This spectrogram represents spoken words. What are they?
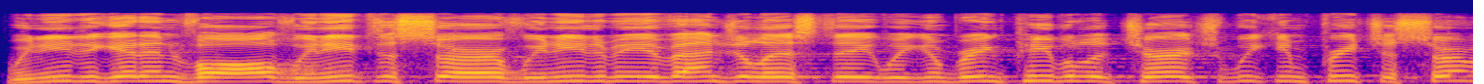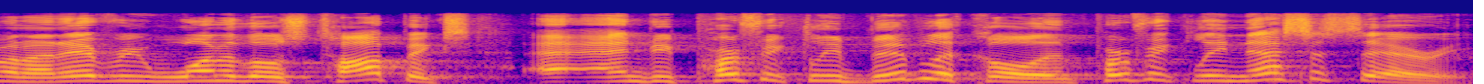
We need to get involved, we need to serve, we need to be evangelistic, we can bring people to church, we can preach a sermon on every one of those topics and be perfectly biblical and perfectly necessary.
